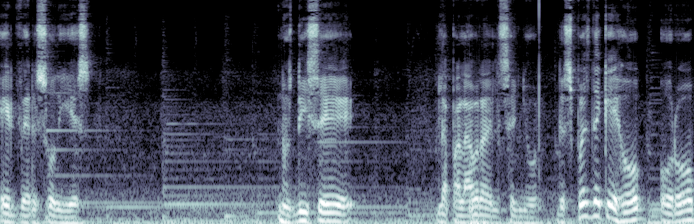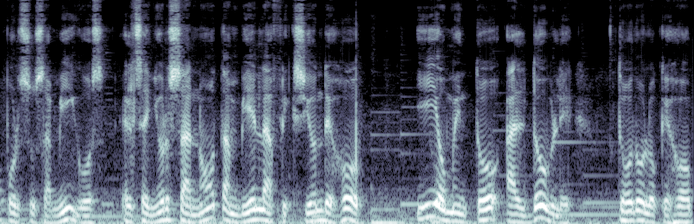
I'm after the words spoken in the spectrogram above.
el verso 10. Nos dice la palabra del Señor. Después de que Job oró por sus amigos, el Señor sanó también la aflicción de Job y aumentó al doble todo lo que Job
